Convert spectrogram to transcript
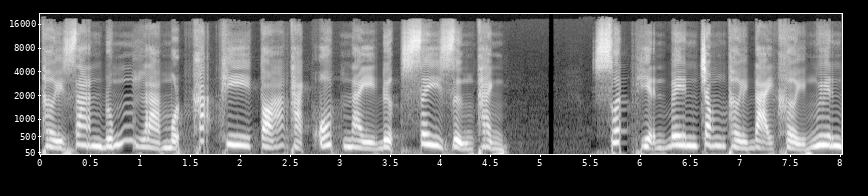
Thời gian đúng là một khắc khi tòa thạch ốt này được xây dựng thành. Xuất hiện bên trong thời đại khởi nguyên,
